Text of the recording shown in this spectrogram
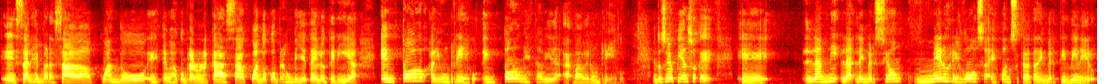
eh, sales embarazada, cuando te este, vas a comprar una casa, cuando compras un billete de lotería, en todo hay un riesgo, en todo en esta vida ah, va a haber un riesgo. Entonces yo pienso que eh, la, la, inversión menos riesgosa es cuando se trata de invertir dinero.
